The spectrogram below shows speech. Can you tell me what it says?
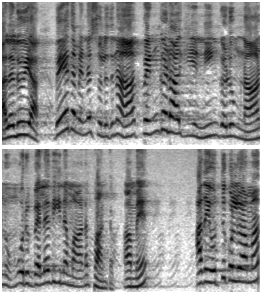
அலலூயா வேதம் என்ன சொல்லுதுன்னா பெண்களாகிய நீங்களும் நானும் ஒரு பலவீனமான பாண்டம். ஆமே அதை ஒத்துக்கொள்ளாமா?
